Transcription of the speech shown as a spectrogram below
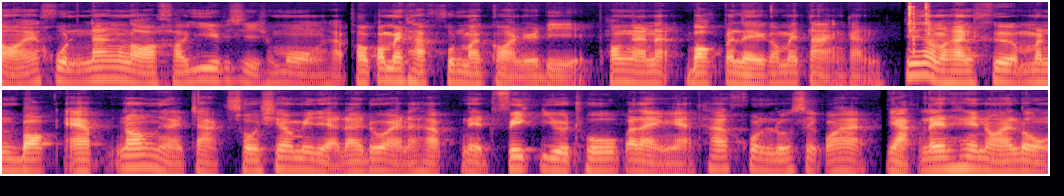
ต่อให้คุณนั่งรอเขา 24 ชั่วโมงครับเขาก็ไม่ทักคุณมาก่อนอยู่ดีเพราะงั้นอะบล็อกไปเลยก็ไม่ต่างกัน ที่สำคัญคือมันบล็อกแอปนอกเหนือจากโซเชียลมีเดียได้ด้วยนะครับ Netflix YouTube อะไรเงี้ยถ้าคุณรู้สึกว่าอยากเล่นให้น้อยลง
